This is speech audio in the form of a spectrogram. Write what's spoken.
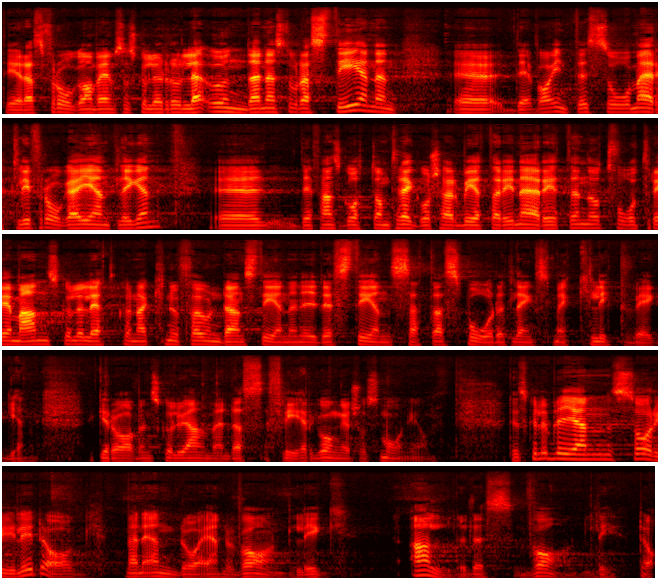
Deras fråga om vem som skulle rulla undan den stora stenen, eh, det var inte så märklig fråga egentligen. Eh, det fanns gott om trädgårdsarbetare i närheten och två, tre man skulle lätt kunna knuffa undan stenen i det stensatta spåret längs med klippväggen. Graven skulle ju användas fler gånger så småningom. Det skulle bli en sorglig dag, men ändå en vanlig, alldeles vanlig dag.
